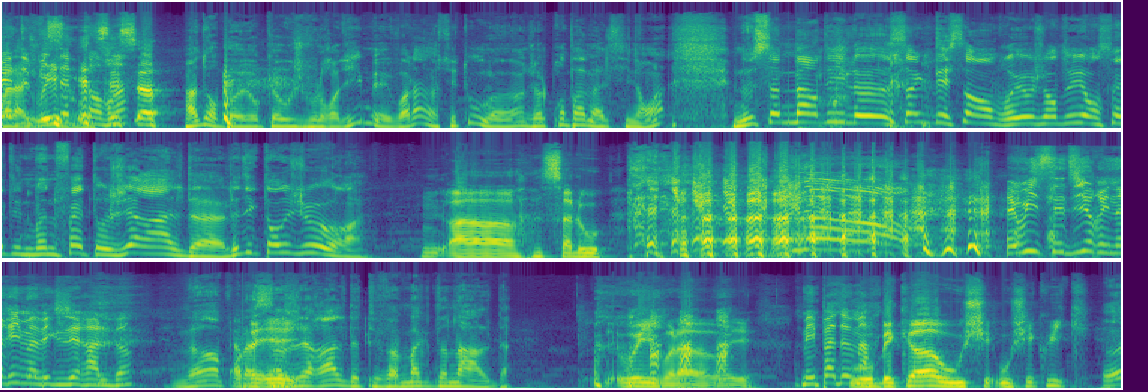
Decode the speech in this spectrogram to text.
voilà, depuis je- septembre, c'est hein. ça. Ah non, bah, au cas où je vous le redis, mais voilà, c'est tout. hein. Je le prends pas mal sinon. hein. Nous sommes mardi le 5 décembre et aujourd'hui on souhaite une bonne fête au Gérald. Le dicton du jour. Ah, salaud. non oui, c'est dur une rime avec Gérald. hein. Non, pour Ah la bah, Saint-Gérald, tu vas McDonald's. Oui, voilà, oui. Mais pas de Ou au marque. BK ou chez, ou chez Quick. Ouais, ouais.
